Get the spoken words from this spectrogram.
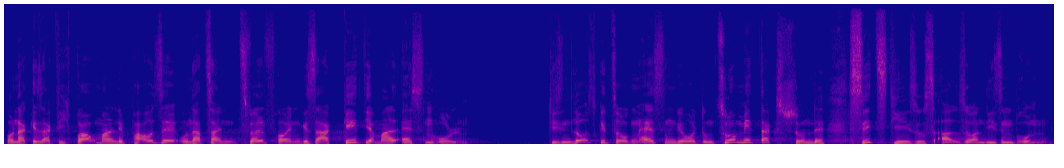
und hat gesagt, ich brauche mal eine Pause und hat seinen zwölf Freunden gesagt, geht ihr mal Essen holen. Die sind losgezogen, Essen geholt und zur Mittagsstunde sitzt Jesus also an diesem Brunnen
